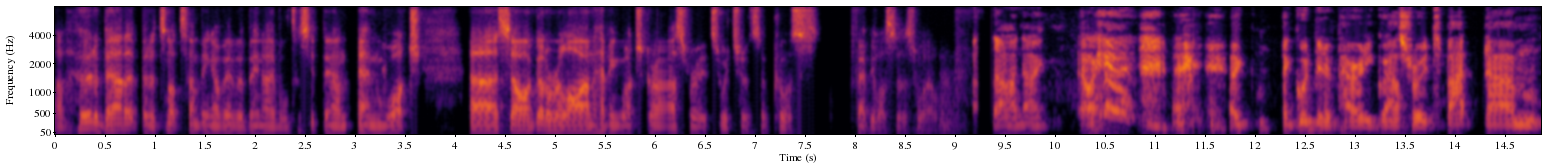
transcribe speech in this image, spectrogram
I've heard about it, but it's not something I've ever been able to sit down and watch. Uh, so I've got to rely on having watched Grassroots, which was, of course, fabulous as well. Oh, no. Oh, a, a, good bit of parody Grassroots, but um,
